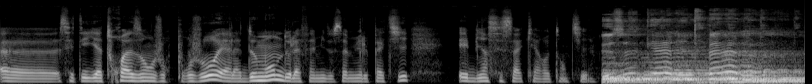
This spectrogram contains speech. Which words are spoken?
Euh, C'était il y a trois ans, jour pour jour, et à la demande de la famille de Samuel Paty. Eh bien, c'est ça qui a retenti. do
